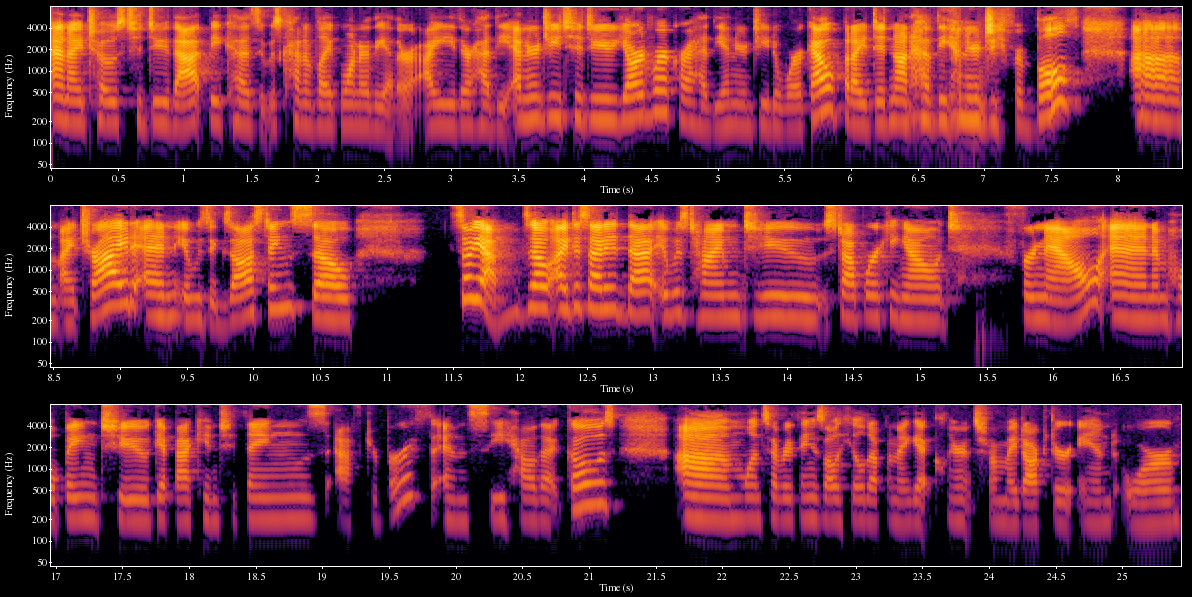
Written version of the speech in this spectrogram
and I chose to do that because it was kind of like one or the other. I either had the energy to do yard work or I had the energy to work out, but I did not have the energy for both. Um, I tried and it was exhausting. So, so yeah, so I decided that it was time to stop working out for now and i'm hoping to get back into things after birth and see how that goes um, once everything's all healed up and i get clearance from my doctor and or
